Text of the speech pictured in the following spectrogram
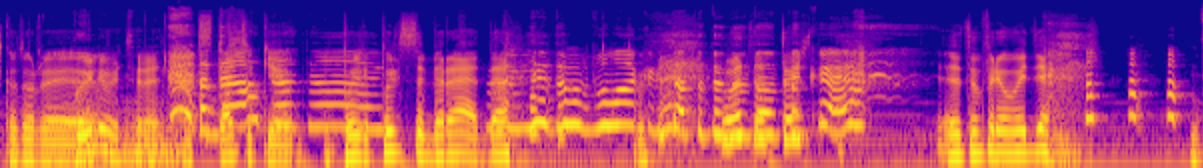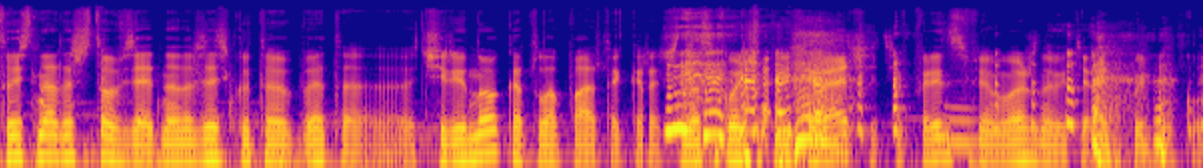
которые... Пыль вытирать? м, от Да, статики да, да. Пыль, пыль собирает, да? У меня дома была когда-то да, Вот да, такая. Это прям идеально. Ну, То есть надо что взять? Надо взять какой-то это черенок от лопаты, короче, на скотч прихерачить, и, в принципе, можно вытирать пыльнику.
